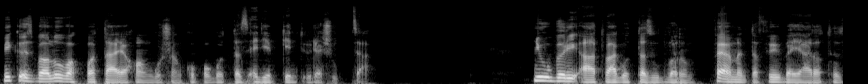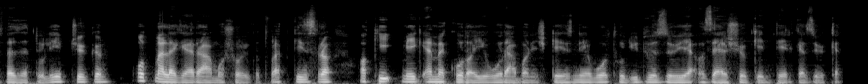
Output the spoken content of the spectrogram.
miközben a lovak patája hangosan kopogott az egyébként üres utcán. Newbury átvágott az udvaron, felment a főbejárathoz vezető lépcsőkön, ott melegen rámosolygott Watkinsra, aki még eme korai órában is kéznél volt, hogy üdvözölje az elsőként érkezőket.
